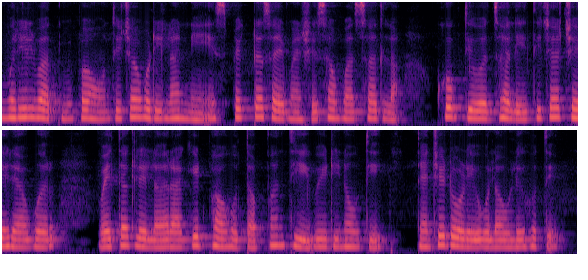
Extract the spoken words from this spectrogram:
वरील बातमी पाहून तिच्या वडिलांनी इन्स्पेक्टर साहेबांशी संवाद साधला. खूप दिवस झाले तिच्या चेहऱ्यावर वैतागलेला रागीट भाव होता पण ती वेडी नव्हती. त्यांचे डोळे ओलावले होते.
